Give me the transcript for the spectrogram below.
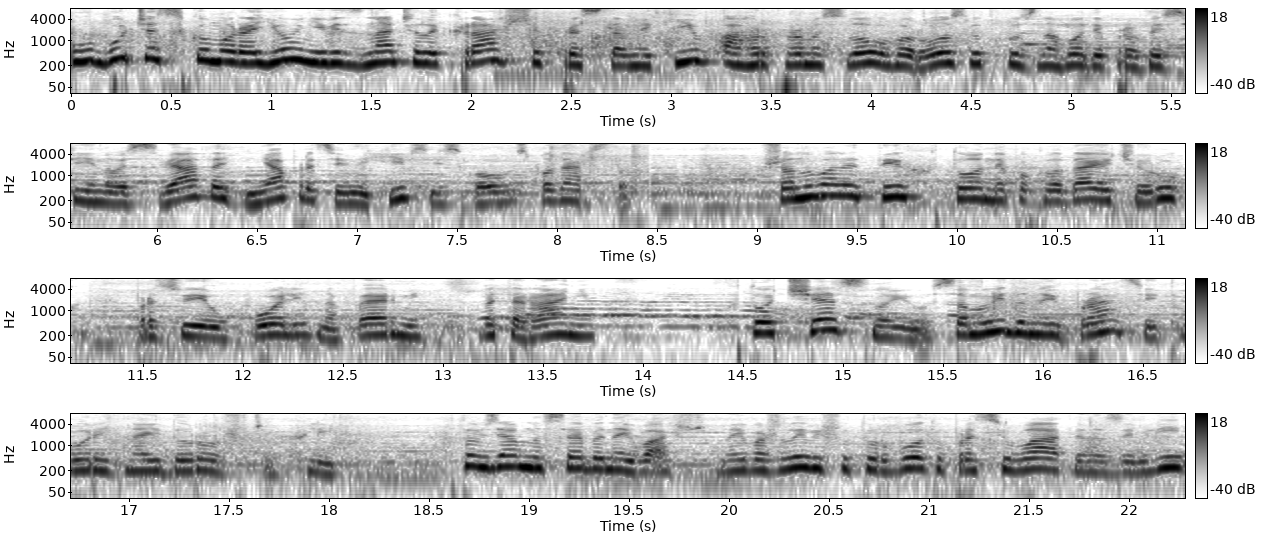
У Бучацькому районі відзначили кращих представників агропромислового розвитку з нагоди професійного свята Дня працівників сільського господарства. Вшанували тих, хто, не покладаючи рук, працює у полі, на фермі, ветеранів, хто чесною, самовідданою працею творить найдорожчий хліб, хто взяв на себе найважчу, найважливішу турботу працювати на землі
